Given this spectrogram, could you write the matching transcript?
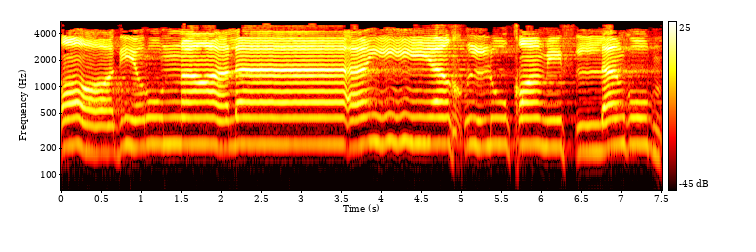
قَادِرٌ عَلَىٰ أَن يَخْلُقَ مِثْلَهُمْ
